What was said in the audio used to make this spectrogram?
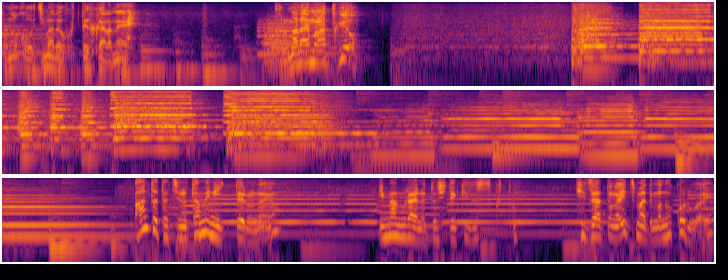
この子うちまで送ってくからね。車代もらってくよ。あんたたちのために言ってるのよ。今ぐらいの年で傷つくと傷跡がいつまでも残るわよ。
